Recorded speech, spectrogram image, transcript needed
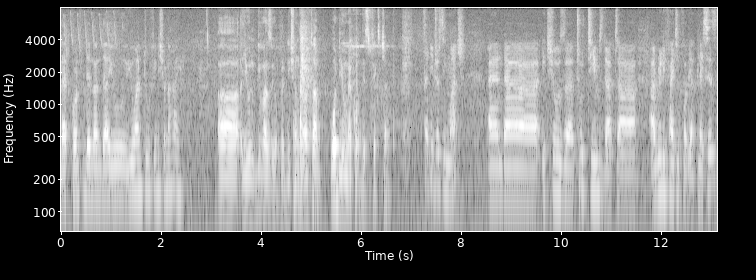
that confidence, and uh, you you want to finish on a high. Uh, you will give us your predictions after. What do you make of this fixture? It's an interesting match, and uh, it shows uh, two teams that uh, are really fighting for their places.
